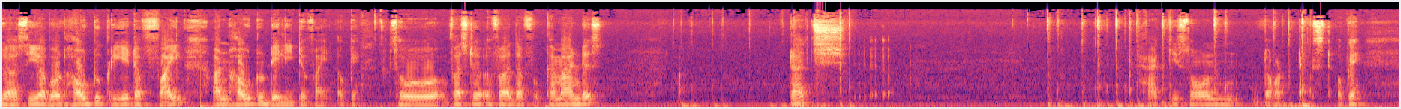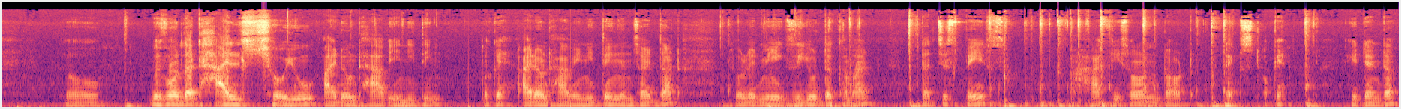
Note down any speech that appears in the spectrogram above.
uh, see about how to create a file and how to delete a file okay? So first uh, for the command is touch text. okay so before that I'll show you I don't have anything okay? I don't have anything inside that. So let me execute the command touch space hackison dot text. okay? Hit enter.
